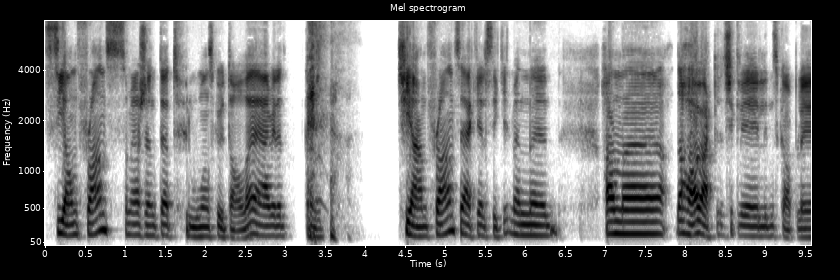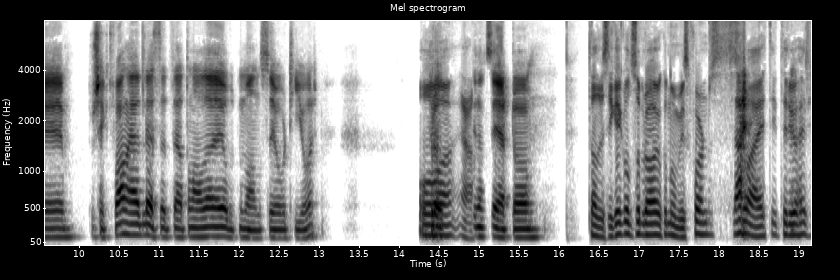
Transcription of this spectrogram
Sian France, som jeg har skjønt jeg tror man skal uttale jeg ville kanskje Chian France, jeg er ikke helt sikker, men eh, han eh, Det har jo vært et skikkelig lidenskapelig prosjekt for han. Jeg leste etter at han hadde jobbet med manuset i over ti år. Og Prøvd, ja, Finansiert og det hadde visst ikke gått så bra økonomisk for han, så er et intervju her.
